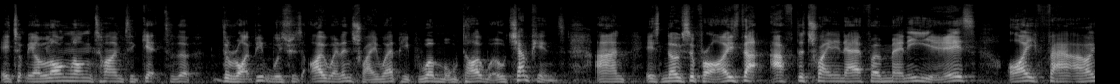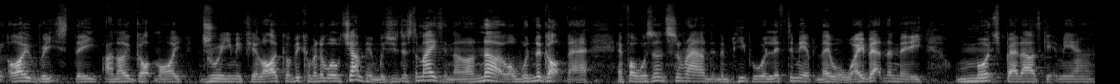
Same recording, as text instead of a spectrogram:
it took me a long, long time to get to the the right people, which was I went and trained where people were multi-world champions, and it's no surprise that after training there for many years. I found I, I reached the and I got my dream, if you like, of becoming a world champion, which is just amazing. And I know I wouldn't have got there if I wasn't surrounded and people were lifting me up and they were way better than me, much better. I was getting me ass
